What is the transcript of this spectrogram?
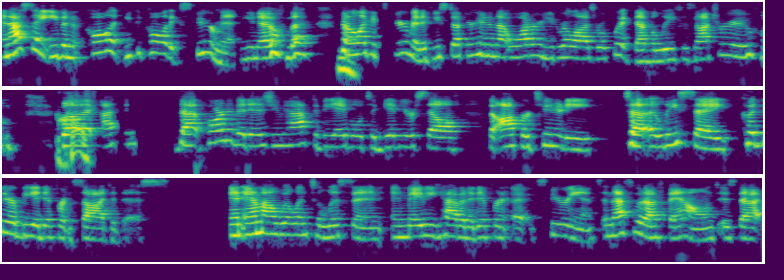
and i say even call it you could call it experiment you know but kind of like experiment if you stuck your hand in that water you'd realize real quick that belief is not true but i think that part of it is you have to be able to give yourself the opportunity to at least say, could there be a different side to this? And am I willing to listen and maybe having a different uh, experience? And that's what I found is that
